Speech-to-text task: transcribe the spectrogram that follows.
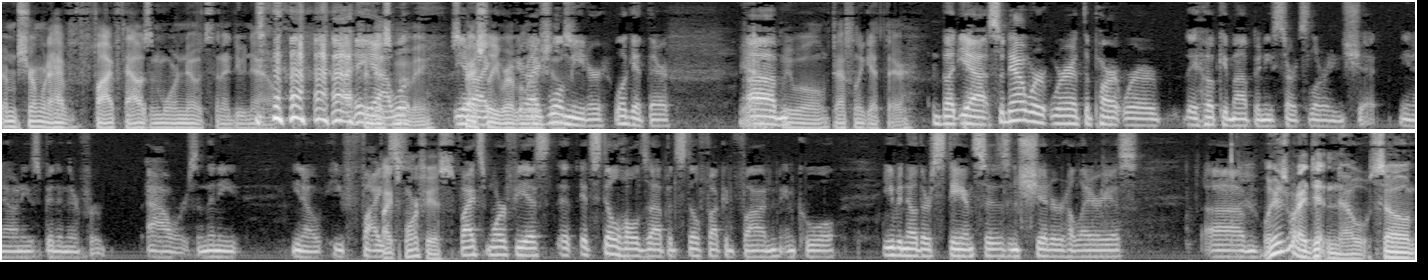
I'm sure I'm gonna have five thousand more notes than I do now. yeah, this we'll, movie, especially like, Revolutions. we'll meet her. We'll get there. yeah, Um, we will definitely get there. But yeah, so now we're we're at the part where they hook him up and he starts learning shit, you know, and he's been in there for hours, and then he, you know, he fights Fights Morpheus. fights Morpheus. It, it still holds up. It's still fucking fun and cool, even though their stances and shit are hilarious. Well, here's what I didn't know. So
